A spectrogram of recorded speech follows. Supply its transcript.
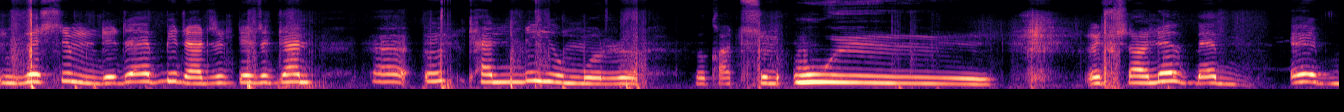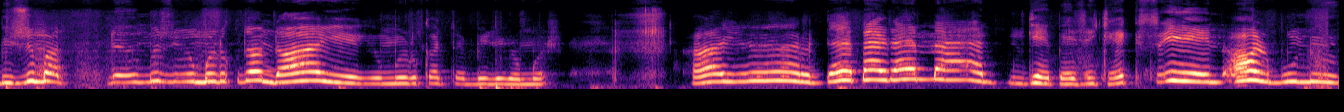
Ve şimdi de birazcık gezegen e, kendi yumruğu katsın. Uy. Efsane ve e, bizim attığımız yumruktan daha iyi yumruk atabiliyormuş. Hayır geberemem. Gebereceksin. Al bunu.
